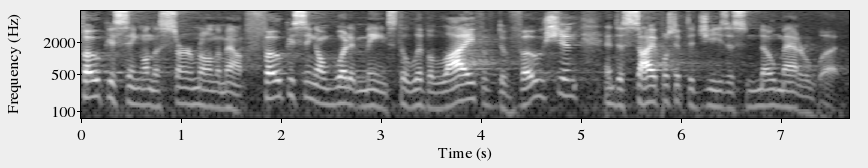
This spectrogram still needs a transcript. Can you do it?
focusing on the Sermon on the Mount, focusing on what it means to live a life of devotion and discipleship to Jesus no matter what.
